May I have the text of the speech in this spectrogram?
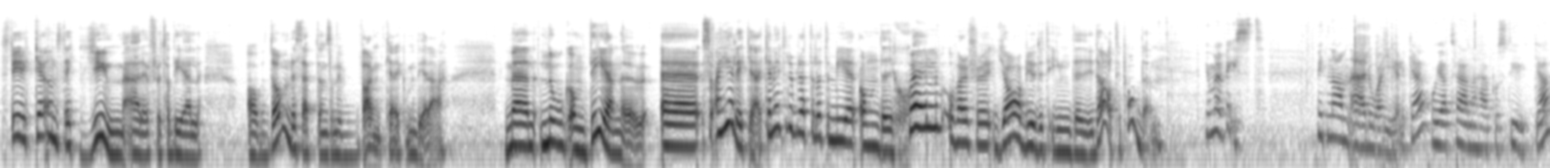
Styrka understreck gym är det för att ta del av de recepten som vi varmt kan rekommendera. Men nog om det nu. Eh, så Angelica, kan inte du berätta lite mer om dig själv och varför jag har bjudit in dig idag till podden? Jo men visst. Mitt namn är då Angelica och jag tränar här på Styrka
